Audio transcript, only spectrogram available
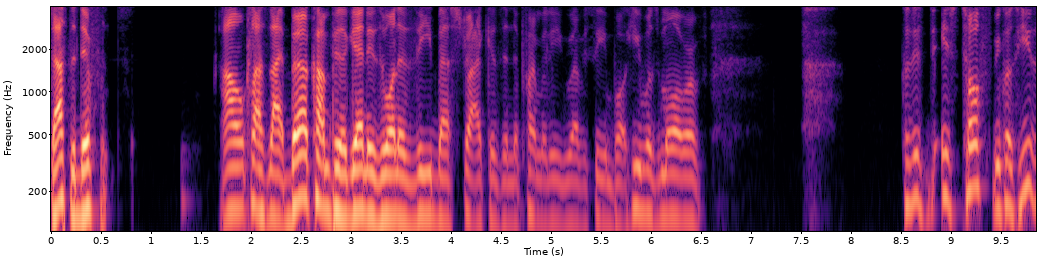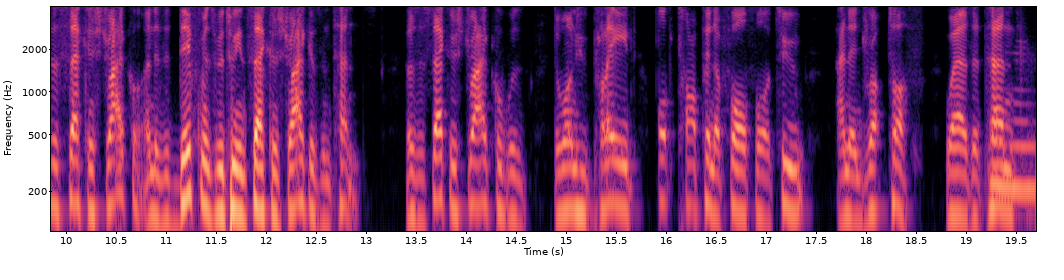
That's the difference. I don't class like Bergkamp again is one of the best strikers in the Premier League we've ever seen, but he was more of because it's it's tough because he's a second striker, and there's a difference between second strikers and tens. Because the second striker was the one who played up top in a 4-4-2 and then dropped off. Whereas a 10 mm-hmm.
